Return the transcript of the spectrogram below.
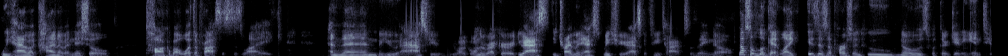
We have a kind of initial talk about what the process is like and then you ask you, you want to go on the record you ask you try to ask make sure you ask a few times so they know you also look at like is this a person who knows what they're getting into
